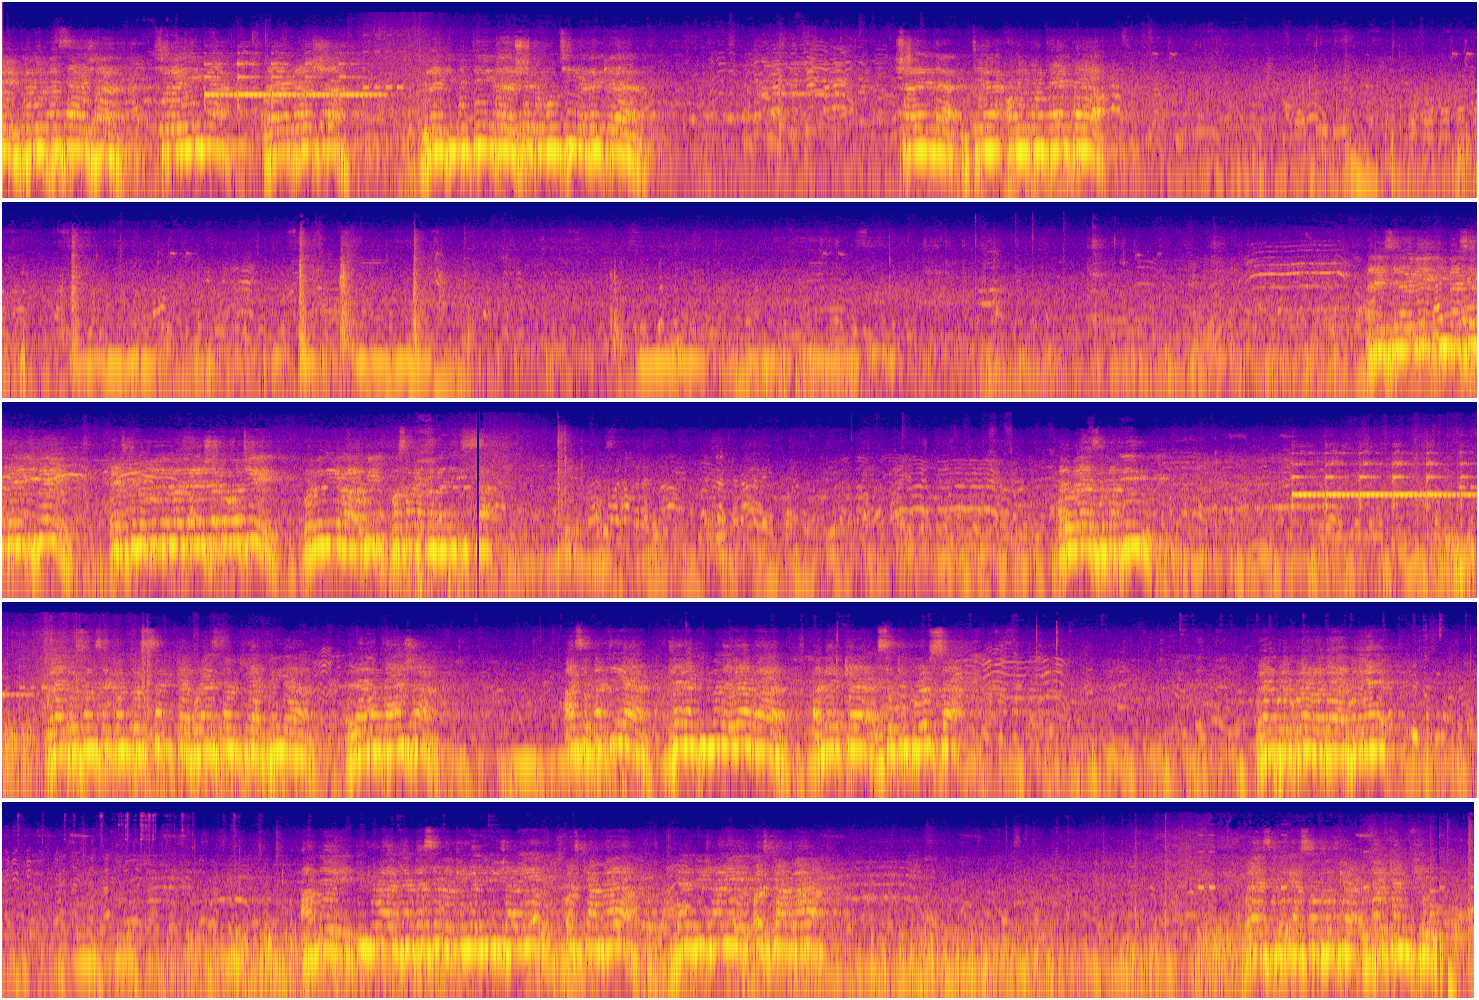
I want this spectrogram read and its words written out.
Allez, premier passage sur la ligne, à la gauche, de la du côté de Château-Monty avec euh, Chalène, tient en en Allez, c'est la vie qui va se. Est-ce que deux demoiselles de Château-Gontier vont venir Oui, 390. Allez, voilà, c'est parti. Voilà 255 pour l'instant qui a pris euh, l'avantage. Ah, c'est parti euh, très rapidement d'ailleurs euh, avec cette course. Voilà pour les couleurs de Volet. Armée toujours bien placé avec Yann Dujarier, Oscar Beur, Yann Dujarier, Oscar Beur. Voilà, ces deux garçons donc euh, qualifier.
